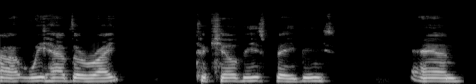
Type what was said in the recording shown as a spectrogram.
uh, we have the right to kill these babies, and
